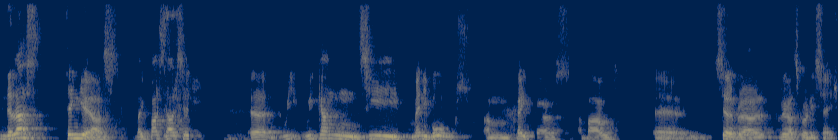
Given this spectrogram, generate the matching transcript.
In the last 10 years, bypass surgery, we, we can see many books and papers about uh, cerebral revascularization.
